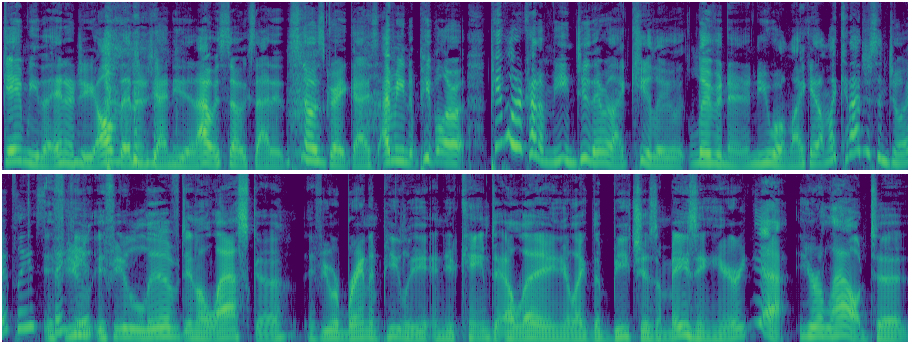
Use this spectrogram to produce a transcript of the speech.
gave me the energy, all the energy I needed. I was so excited. Snow's great, guys. I mean, people are people are kind of mean too. They were like, "Kilo, live in it, and you won't like it." I'm like, "Can I just enjoy it, please? if Thank you, you." if you lived in Alaska, if you were Brandon Pili and you came to LA and you're like the beach is amazing here, yeah, you're allowed to,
